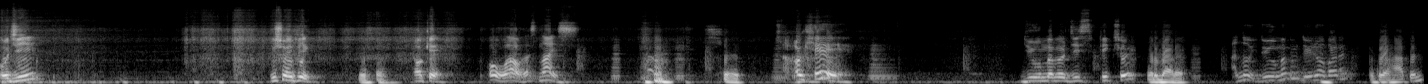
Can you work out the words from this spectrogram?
OG? Which one you pick? This one. Okay. Oh wow, that's nice. Shit. Okay. Do you remember this picture? What about it? I know. Do you remember? Do you know about it? Look what happened?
